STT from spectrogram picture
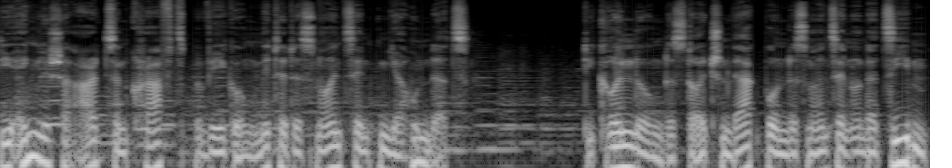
Die englische Arts and Crafts Bewegung Mitte des 19. Jahrhunderts, die Gründung des Deutschen Werkbundes 1907,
